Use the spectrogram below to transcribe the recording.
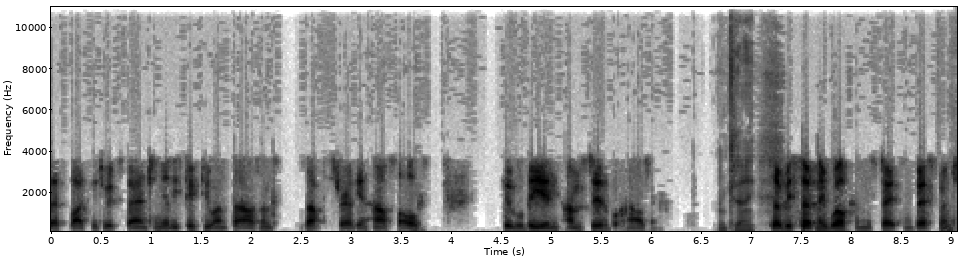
that's likely to expand to nearly 51,000 South Australian households who will be in unsuitable housing. Okay. So we certainly welcome the state's investment.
